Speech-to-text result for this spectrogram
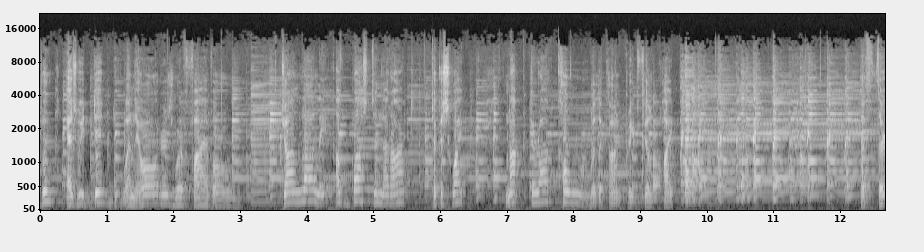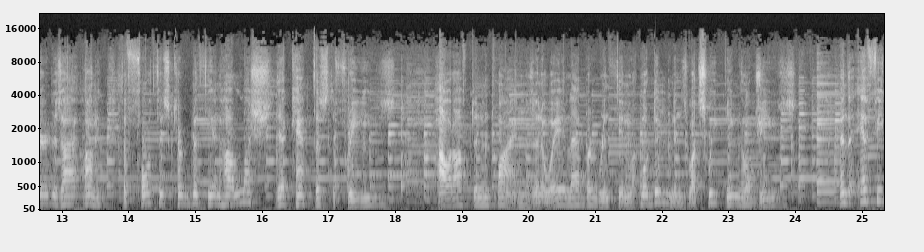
boot, as we did when the orders were 5-0. John Lally of Boston at art took a swipe, knocked her out cold with a concrete-filled pipe. Third is Ionic, the fourth is Corinthian, how lush the acanthus, the frieze how it often entwines in a way labyrinthian, what modillions, what sweeping ogees. And the Fe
